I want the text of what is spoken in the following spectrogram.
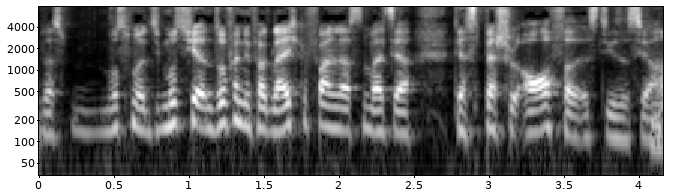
Das muss man, sie muss sich ja insofern den Vergleich gefallen lassen, weil es ja der Special Author ist dieses Jahr.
